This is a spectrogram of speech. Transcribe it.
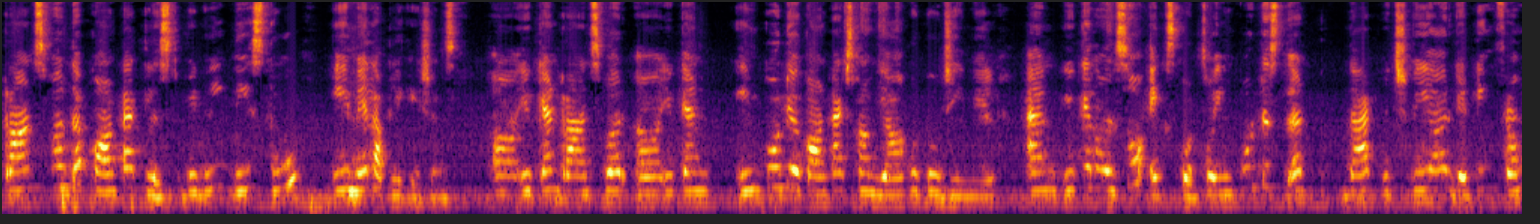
transfer the contact list between these two email applications. Uh, you can transfer uh, you can import your contacts from Yahoo to Gmail and you can also export. So import is that that which we are getting from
